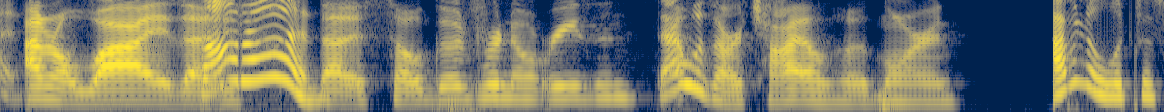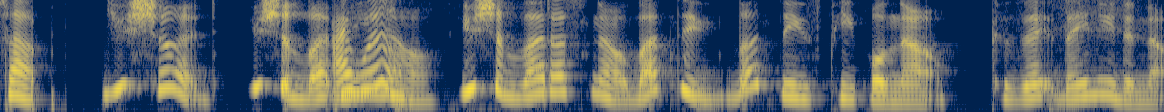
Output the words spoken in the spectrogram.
on. I don't know why that Spot is- on. that is so good for no reason. That was our childhood, Lauren. I'm gonna look this up. You should. You should let I me will. know. You should let us know. Let the let these people know because they they need to know.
